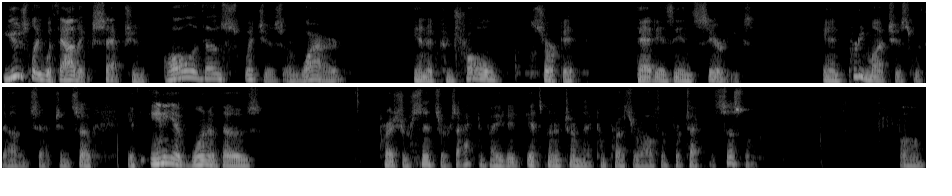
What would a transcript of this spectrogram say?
usually without exception, all of those switches are wired in a control circuit that is in series and pretty much is without exception. So if any of one of those pressure sensor is activated, it's going to turn that compressor off and protect the system. Um,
